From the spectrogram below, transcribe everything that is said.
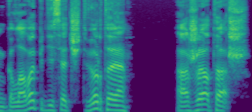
Глава 54. Ажиотаж.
